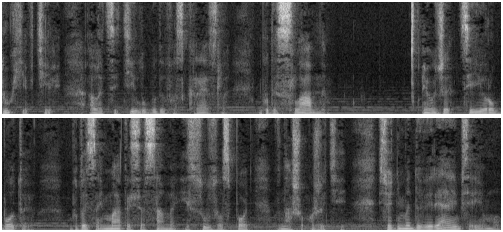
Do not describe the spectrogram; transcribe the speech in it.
дух є в тілі. Але це тіло буде воскресле, буде славним. І отже, цією роботою буде займатися саме Ісус Господь в нашому житті. Сьогодні ми довіряємося Йому,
